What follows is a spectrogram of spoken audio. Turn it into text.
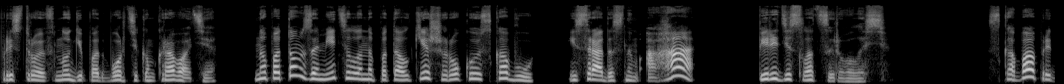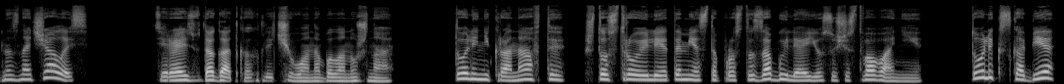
пристроив ноги под бортиком кровати, но потом заметила на потолке широкую скобу и с радостным «Ага!» передислоцировалась. Скоба предназначалась, теряясь в догадках, для чего она была нужна. То ли некронавты, что строили это место, просто забыли о ее существовании, то ли к скобе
